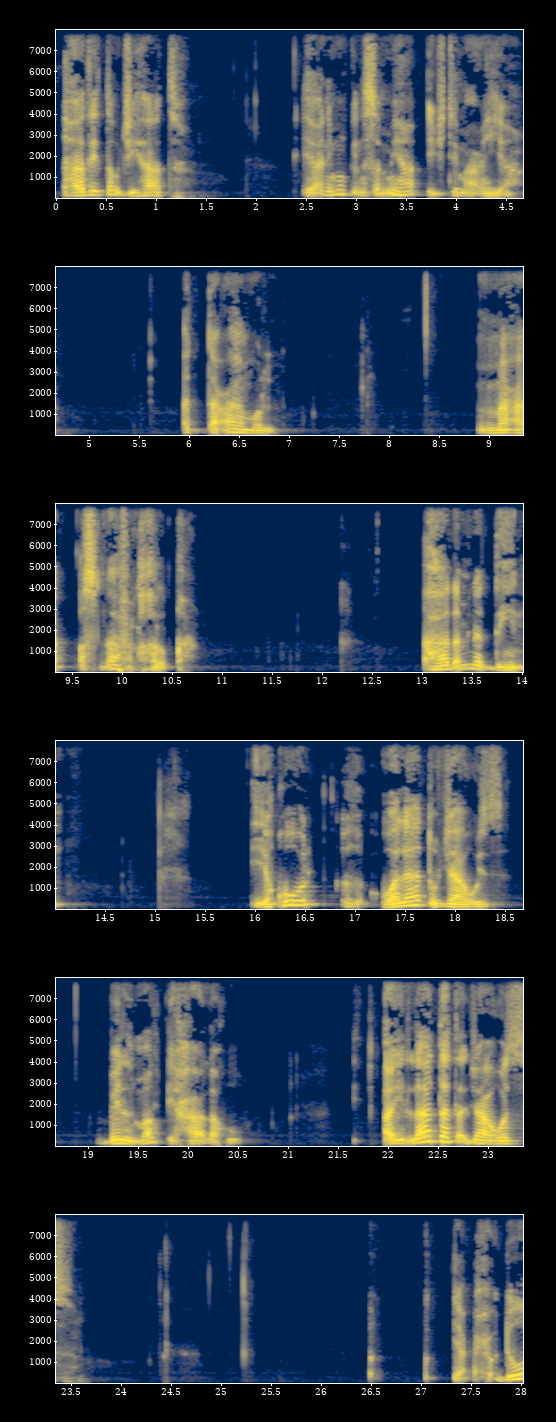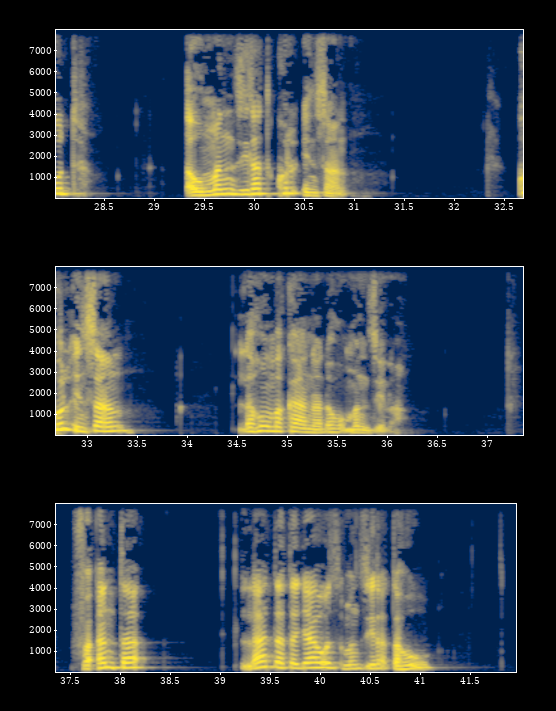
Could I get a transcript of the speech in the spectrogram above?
هذه التوجيهات يعني ممكن نسميها اجتماعية. التعامل مع أصناف الخلق. هذا من الدين. يقول ولا تجاوز بالمرء حاله. أي لا تتجاوز. حدود أو منزلة كل إنسان. كل إنسان له مكانة له منزلة. فأنت لا تتجاوز منزلته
